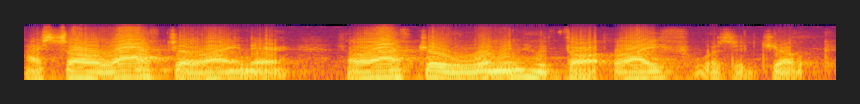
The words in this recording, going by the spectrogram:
I saw laughter lying there, the laughter of women who thought life was a joke.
